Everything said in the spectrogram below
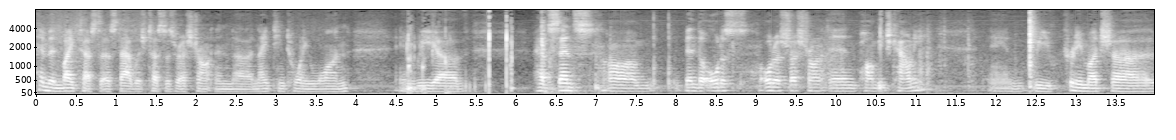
him and Mike Testa established Testa's restaurant in uh, 1921, and we uh, have since um, been the oldest oldest restaurant in Palm Beach County, and we pretty much uh,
